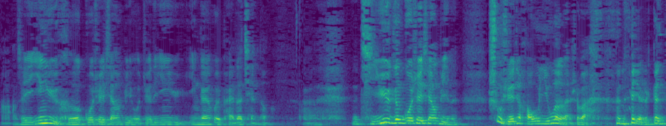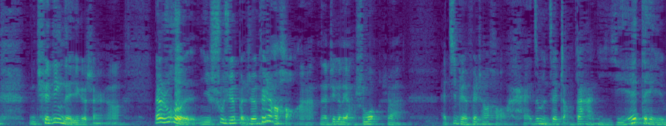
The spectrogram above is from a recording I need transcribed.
啊，所以英语和国学相比，我觉得英语应该会排到前头啊。体育跟国学相比呢，数学就毫无疑问了，是吧？那也是更确定的一个事儿啊。那如果你数学本身非常好啊，那这个两说，是吧？哎，即便非常好，孩子们在长大，你也得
